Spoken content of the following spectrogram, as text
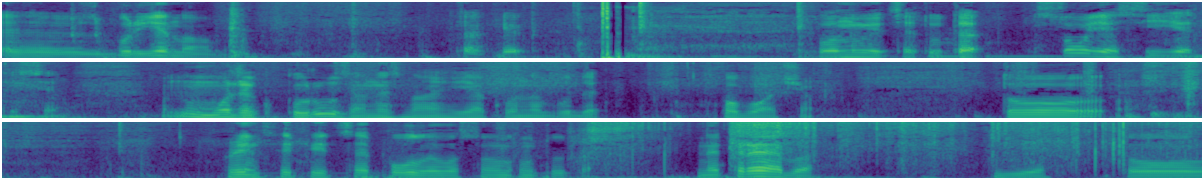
е, з бур'янами. Так як планується тут соя сіятися. Ну, може кукуруза, не знаю, як воно буде. Побачимо. То, в принципі, це поле в основному тут не треба є, то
